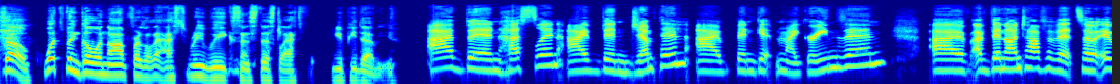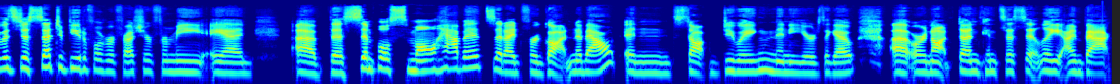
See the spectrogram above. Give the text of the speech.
So, what's been going on for the last three weeks since this last UPW? I've been hustling. I've been jumping. I've been getting my greens in. I've I've been on top of it. So it was just such a beautiful refresher for me. And uh, the simple small habits that I'd forgotten about and stopped doing many years ago uh, or not done consistently. I'm back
